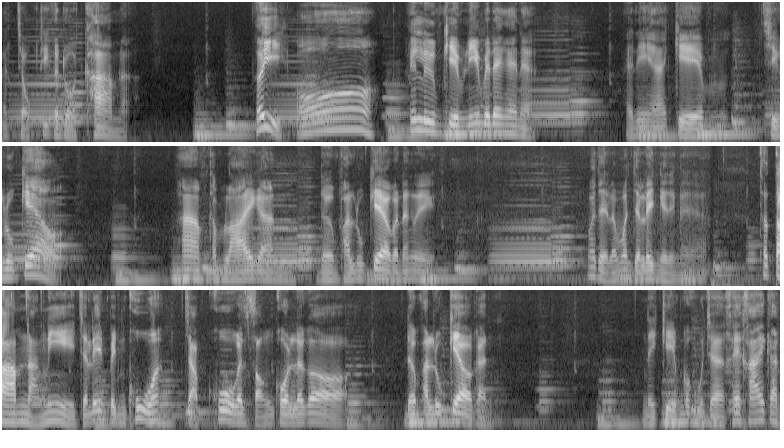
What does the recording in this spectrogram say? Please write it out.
กระจกที่กระโดดข้ามน่ะ เฮ้ย อ๋อ ให้ลืมเกมนี้ไปได้ไงเนี่ย ไอ้นี่ฮะเกมชิงลูกแก้ว ห้ามทำร้ายกัน เดิมพันลูกแก้วกันนั่นเอง ว่าแต่แล้วมันจะเล่นกันยังไงฮะ ถ้าตามหนังนี่จะเล่นเป็นคู่ฮะ จับคู่กันสองคนแล้วก็เดิมพันลูกแก้วกัน ในเกมก็คงจะคล้าย ๆกัน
